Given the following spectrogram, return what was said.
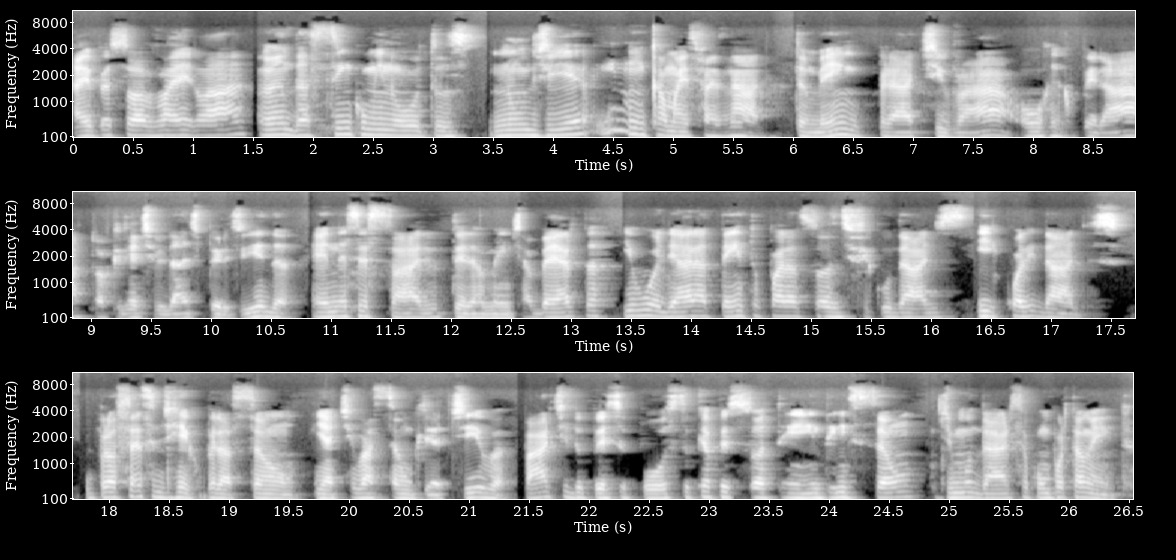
Aí a pessoa vai lá, anda cinco minutos num dia e nunca mais faz nada também para ativar ou recuperar a tua criatividade perdida, é necessário ter a mente aberta e o olhar atento para as suas dificuldades e qualidades. O processo de recuperação e ativação criativa parte do pressuposto que a pessoa tem a intenção de mudar seu comportamento.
